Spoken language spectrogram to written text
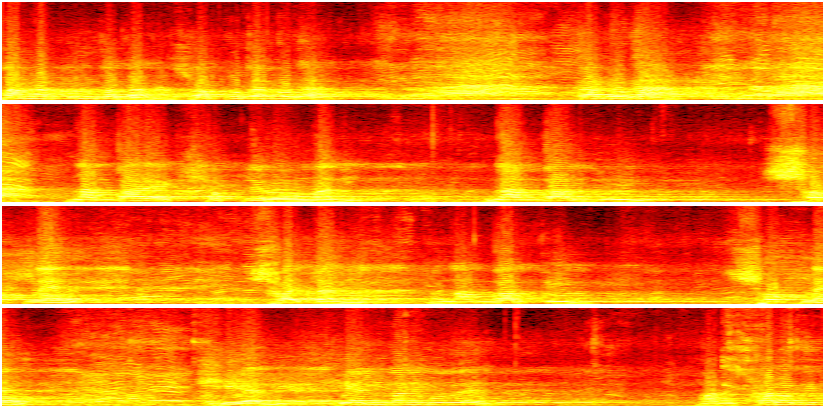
বাংলার কোন কথা না, স্বপ্ন কয় প্রকার। কয় প্রকার? নাম্বার এক, স্বপ্নে রহমানি। নাম্বার দুই, স্বপ্নে শয়তানি। নাম্বার তিন, স্বপ্নে খেয়ালি। খেয়ালি মানে বলেন মানে সারাদিন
